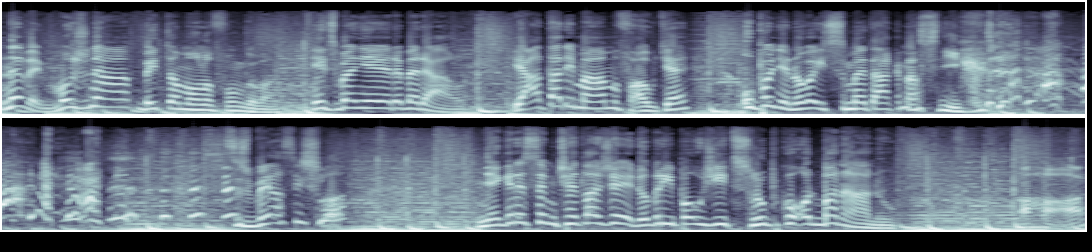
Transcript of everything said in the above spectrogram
Nevím, možná by to mohlo fungovat. Nicméně jedeme dál. Já tady mám v autě úplně nový smeták na sníh. Což by asi šlo? Někde jsem četla, že je dobrý použít slupku od banánu. Aha.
